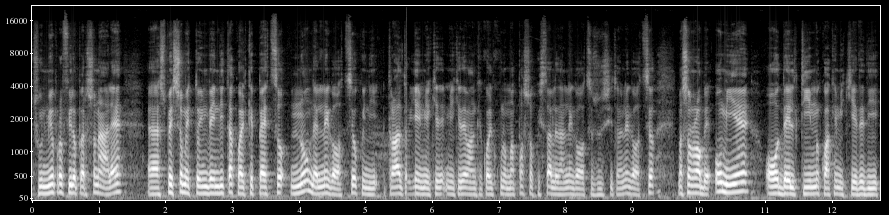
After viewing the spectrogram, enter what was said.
sul mio profilo personale eh, spesso metto in vendita qualche pezzo non del negozio, quindi tra l'altro ieri mi, chiede, mi, chiedeva anche qualcuno ma posso acquistarle dal negozio, sul sito del negozio, ma sono robe o mie o del team qua che mi chiede di, eh,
